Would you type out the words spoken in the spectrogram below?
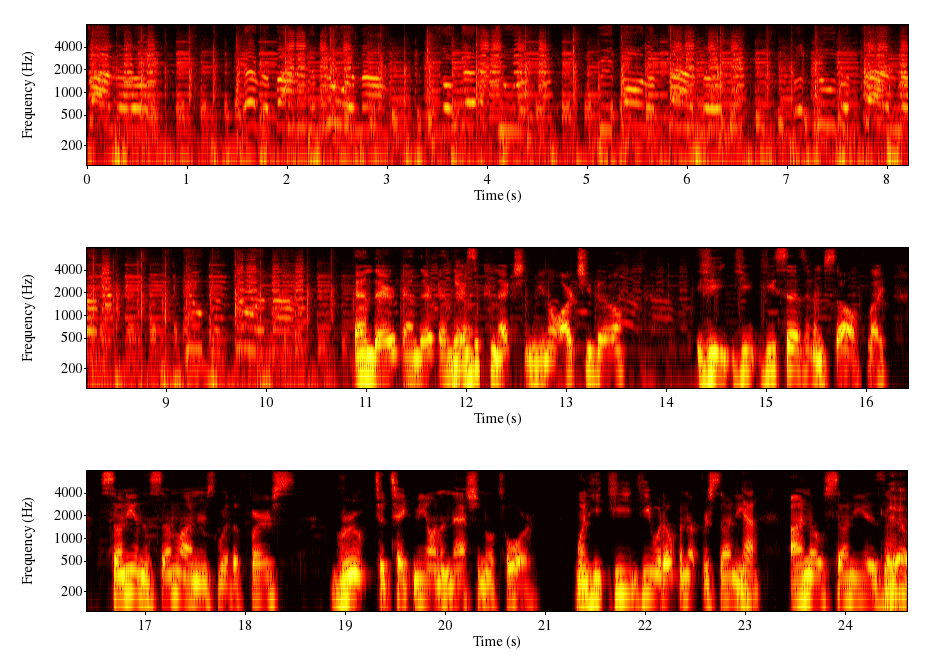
tighten it up. Everybody can do it now. So get to it. We gonna tighten up. But do the tighten up. You can do it now. and there and there and there's Yeah. a connection you know archie bell he he he says it himself like sonny and the sunliners were the first group to take me on a national tour when he he he would open up for sonny Yeah. i know sonny is a Yeah.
